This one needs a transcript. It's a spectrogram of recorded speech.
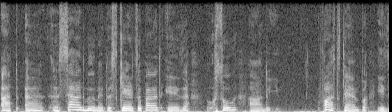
at uh, third movement, scales part is so and first tempo is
